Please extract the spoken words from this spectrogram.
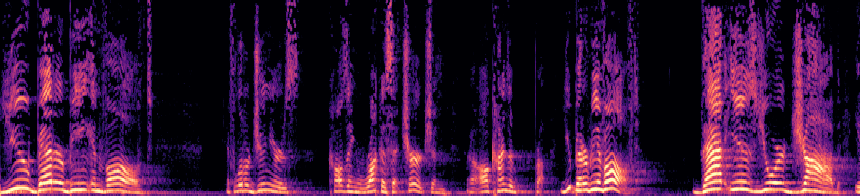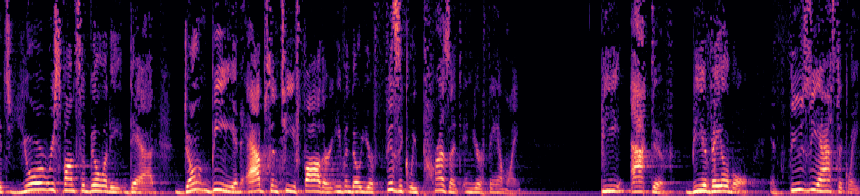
you better be involved. If little juniors causing ruckus at church and all kinds of problems, you better be involved. That is your job. It's your responsibility, dad. Don't be an absentee father even though you're physically present in your family. Be active, be available, enthusiastically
